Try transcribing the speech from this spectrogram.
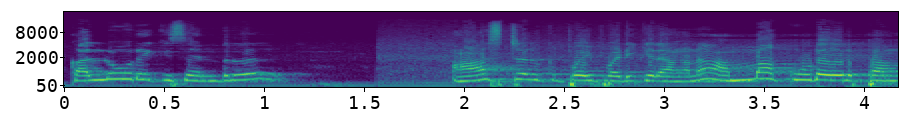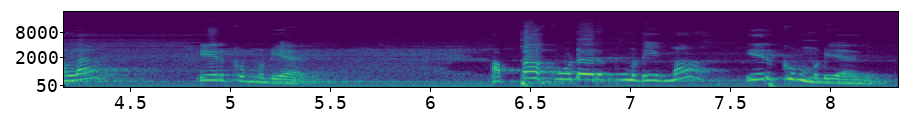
கல்லூரிக்கு சென்று ஹாஸ்டலுக்கு போய் படிக்கிறாங்கன்னா அம்மா கூட இருப்பாங்களா? இருக்க முடியாது. அப்பா கூட இருக்க முடியுமா? இருக்க முடியாது.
